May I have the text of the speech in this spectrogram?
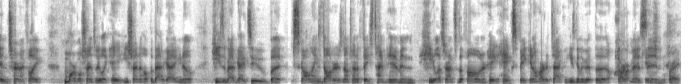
in turn I feel like Marvel's trying to tell you like, hey, he's trying to help the bad guy. You know, he's a bad guy too. But Scott Lang's daughter is now trying to FaceTime him, and he lets her answer the phone. Or hey, Hank's faking a heart attack, and he's gonna get the, The heart, medicine. medication. Right.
